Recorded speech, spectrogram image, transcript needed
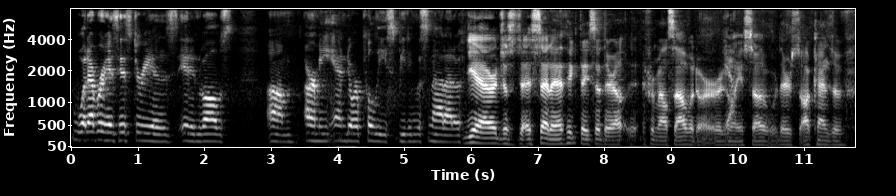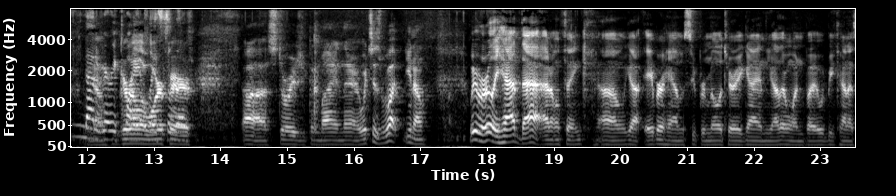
whatever his history is, it involves um, army and or police beating the snot out of. Yeah, or just I said I think they said they're from El Salvador originally, Yeah. so there's all kinds of Not you a very guerrilla quiet place to warfare uh, stories you can mine there, which is what you know. We haven't really had that, I don't think. Um, we got Abraham, super military guy, in the other one, but it would be kind of.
